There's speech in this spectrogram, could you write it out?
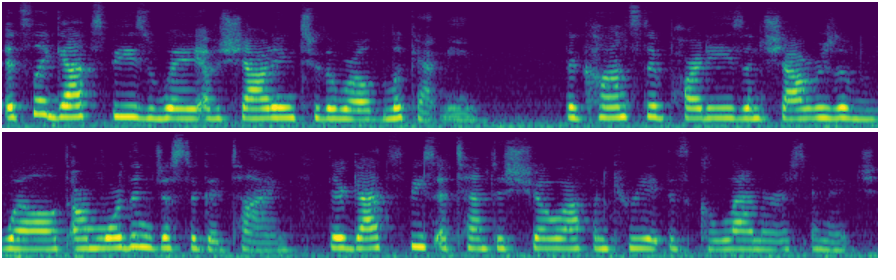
it's like Gatsby's way of shouting to the world, "Look at me." The constant parties and showers of wealth are more than just a good time. They're Gatsby's attempt to show off and create this glamorous image.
